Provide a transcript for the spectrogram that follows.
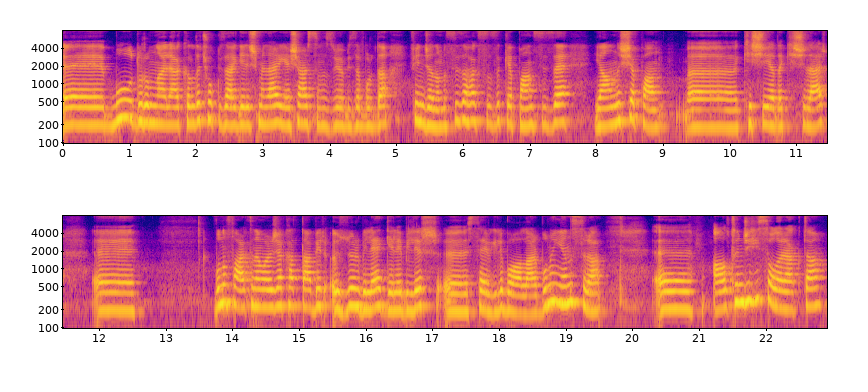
ee, bu durumla alakalı da çok güzel gelişmeler yaşarsınız diyor bize burada fincanımız. Size haksızlık yapan, size yanlış yapan e, kişi ya da kişiler e, bunun farkına varacak hatta bir özür bile gelebilir e, sevgili boğalar. Bunun yanı sıra e, altıncı his olarak da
